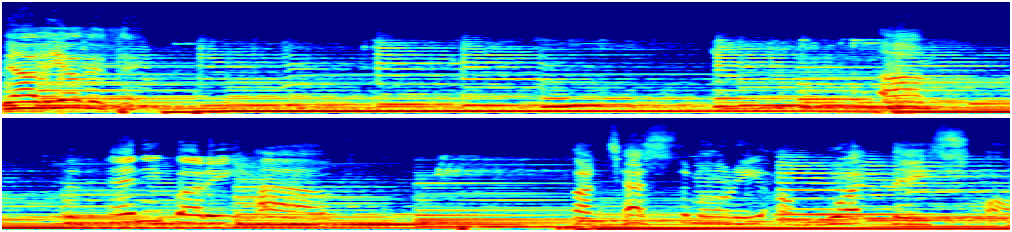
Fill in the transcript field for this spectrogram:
Now, the other thing. Um, does anybody have a testimony of what they saw?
